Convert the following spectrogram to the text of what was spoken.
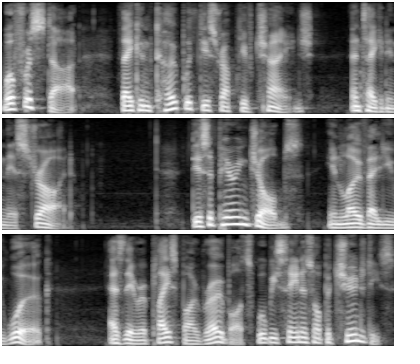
Well, for a start, they can cope with disruptive change and take it in their stride. Disappearing jobs in low value work, as they're replaced by robots, will be seen as opportunities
